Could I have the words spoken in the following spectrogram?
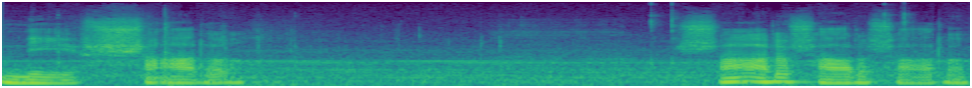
Nee, schade. Schade, schade, schade.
